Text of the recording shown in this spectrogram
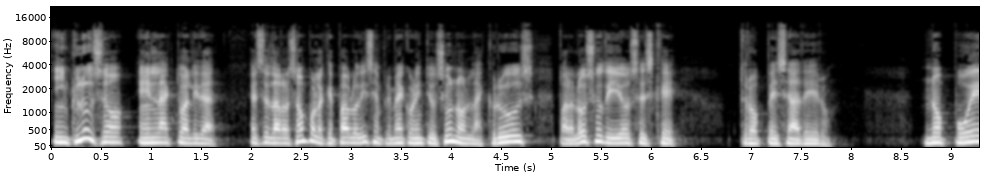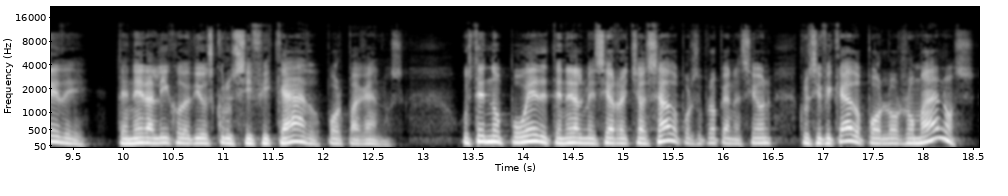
incluso en la actualidad. Esa es la razón por la que Pablo dice en 1 Corintios 1, la cruz para los judíos es que tropezadero. No puede tener al Hijo de Dios crucificado por paganos. Usted no puede tener al Mesías rechazado por su propia nación, crucificado por los romanos.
